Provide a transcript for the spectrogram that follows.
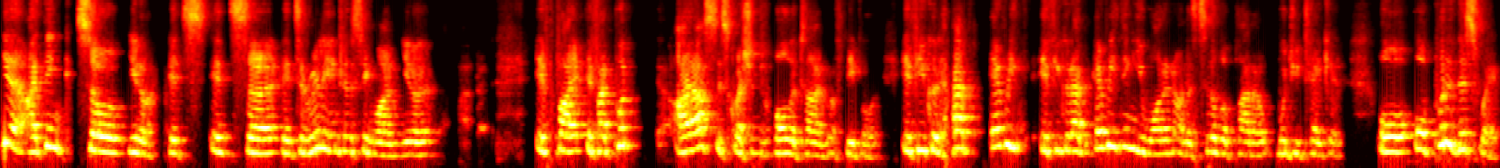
Yeah, I think so. You know, it's it's uh, it's a really interesting one. You know, if I if I put I ask this question all the time of people: If you could have every if you could have everything you wanted on a silver platter, would you take it? Or or put it this way:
